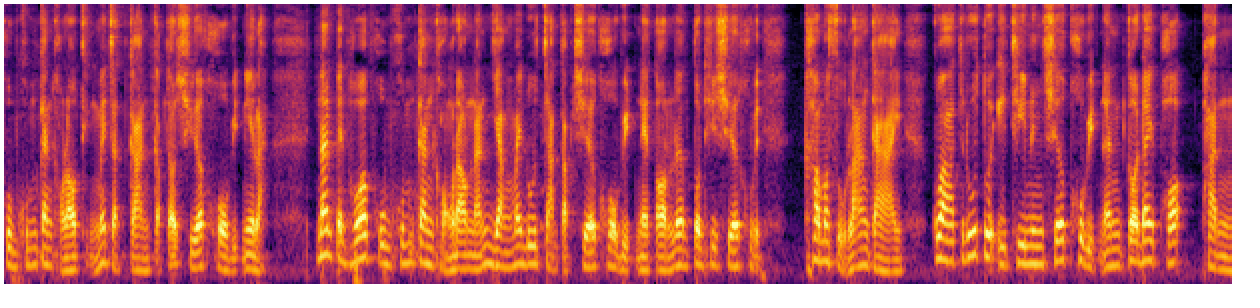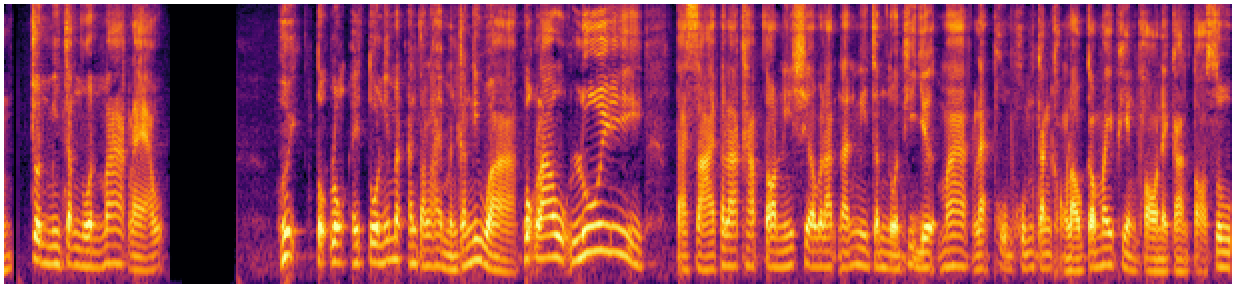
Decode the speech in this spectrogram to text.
ภูมิคุ้มกันของเราถึงไม่จัดการกับเจ้าเชื้อโควิดนี่ล่ะ นั่นเป็นเพราะว่าภูมิคุ้มกันของเรานั้นยังไม่รู้จักกับเชื้อโควิด ในตอนเริ่มต้นที่เชื้อโควิด เข้ามาสู่ร่างกาย กว่าจะรู้ตัวอีกทีหนึ่งเชื้อโควิด นั้นก็ได้เพาะพันธุ์จนมีจำนวนมากแล้ว เฮ้ยตกลงไอ้ตัวนี้มันอันตรายเหมือนกันนี่หว่า พวกเราลุย แต่สายไปแล้วครับ ตอนนี้เชื้อไวรัสนั้นมีจำนวนที่เยอะมาก และภูมิคุ้มกันของเราก็ไม่เพียงพอในการต่อสู้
